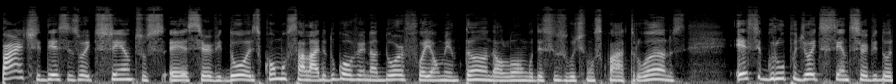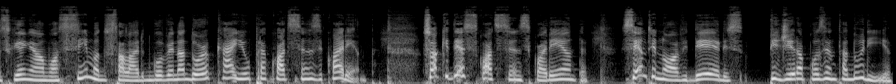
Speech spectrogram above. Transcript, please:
parte desses 800 eh, servidores, como o salário do governador foi aumentando ao longo desses últimos quatro anos, esse grupo de 800 servidores que ganhavam acima do salário do governador caiu para 440. Só que desses 440, 109 deles pediram aposentadoria.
